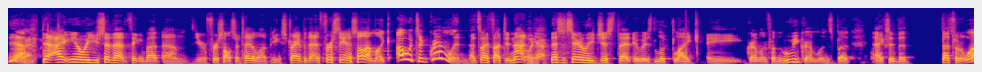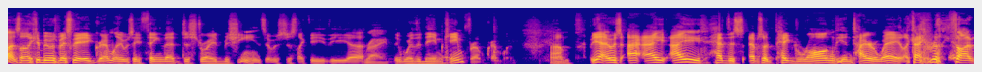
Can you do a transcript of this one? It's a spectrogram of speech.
yeah. That- I, you know when you said that thing about um, your first alternate title about being striped but that first thing i saw i'm like oh it's a gremlin that's what i thought too not Oh yeah. necessarily just that it was looked like a gremlin from the movie gremlins but actually that that's what it was like it was basically a gremlin it was a thing that destroyed machines it was just like the the uh, Right. the, where the name came from, Gremlin. Um, but yeah, it was. I, I I had this episode pegged wrong the entire way. Like I really thought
